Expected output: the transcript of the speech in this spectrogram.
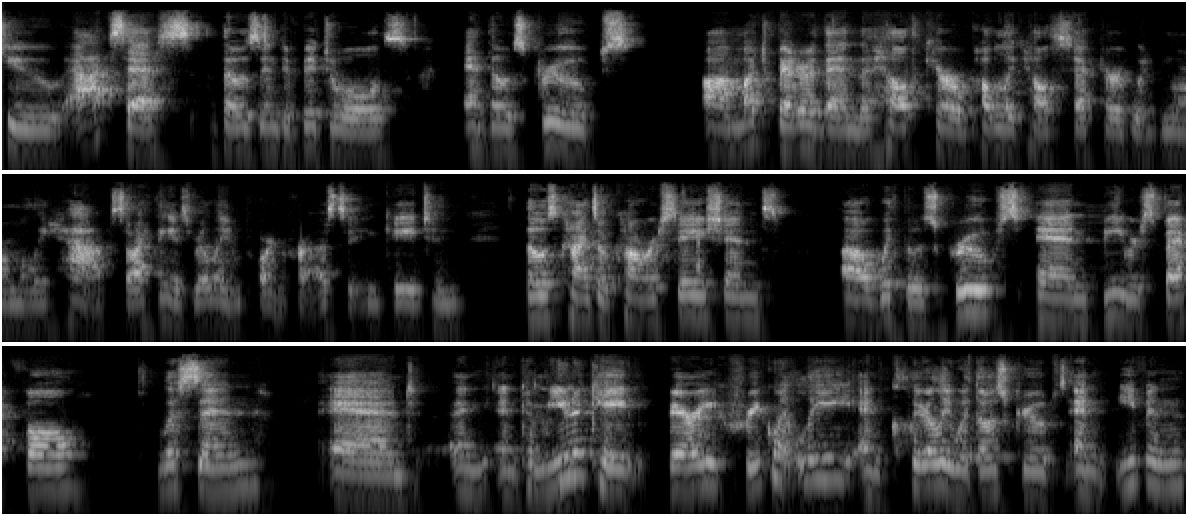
to access those individuals and those groups uh, much better than the healthcare or public health sector would normally have. So I think it's really important for us to engage in those kinds of conversations uh, with those groups and be respectful, listen, and and, and communicate very frequently and clearly with those groups and even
